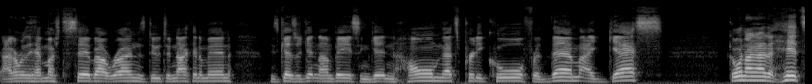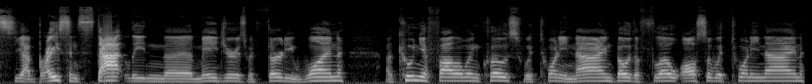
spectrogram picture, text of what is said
I don't really have much to say about runs. Dudes are knocking them in. These guys are getting on base and getting home. That's pretty cool for them, I guess. Going on out of hits, you got Bryson Stott leading the majors with 31. Acuna following close with 29. Bo the Flow also with 29.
